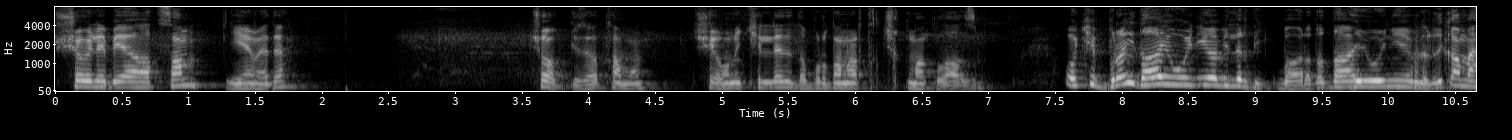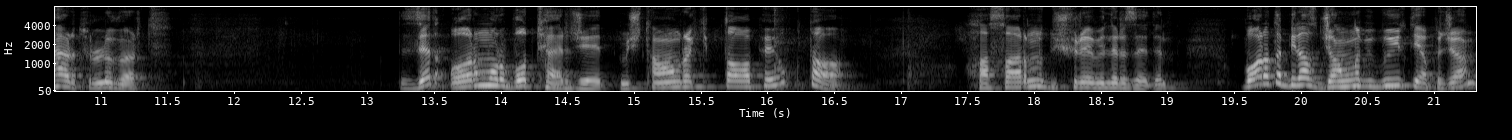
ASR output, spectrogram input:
Şöyle bir atsam yemedi. Çok güzel tamam. Şey onu killedi de buradan artık çıkmak lazım. Okey burayı daha iyi oynayabilirdik bu arada. Daha iyi oynayabilirdik ama her türlü word. Z armor bot tercih etmiş. Tamam rakipte AP yok da. Hasarını düşürebilir Zed'in. Bu arada biraz canlı bir build yapacağım.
